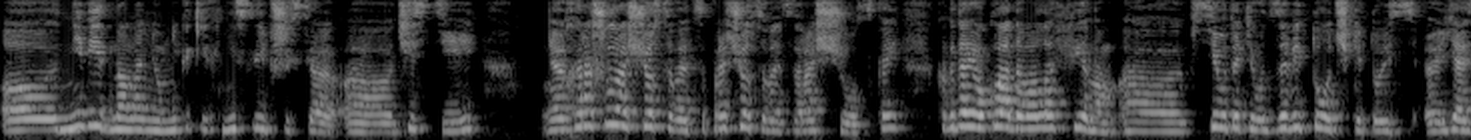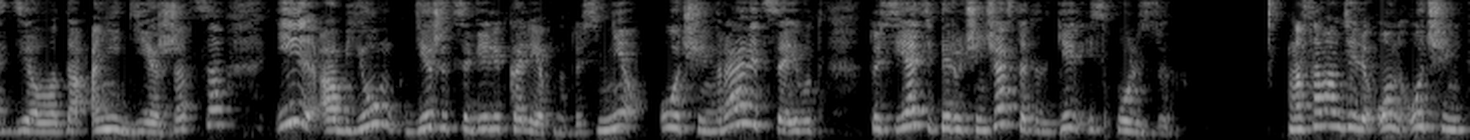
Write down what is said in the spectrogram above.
э, не видно на нем никаких не слипшихся э, частей. Э, хорошо расчесывается, прочесывается расческой. Когда я укладывала феном, э, все вот эти вот завиточки, то есть э, я сделала, да, они держатся. И объем держится великолепно. То есть мне очень нравится. И вот, то есть я теперь очень часто этот гель использую. На самом деле он очень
